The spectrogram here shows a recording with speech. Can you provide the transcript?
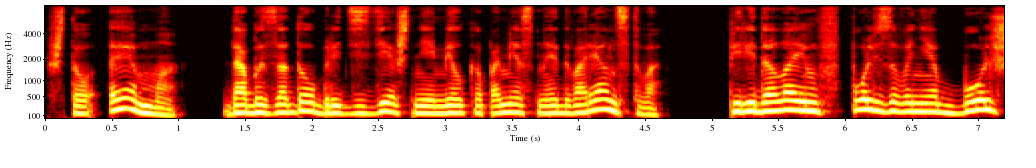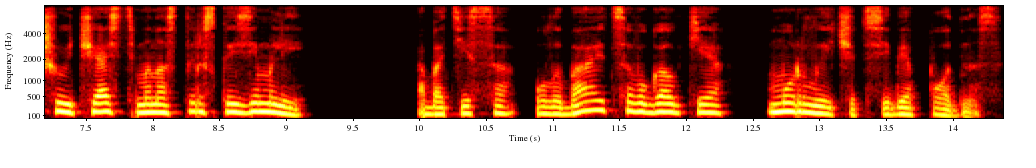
что Эмма, дабы задобрить здешнее мелкопоместное дворянство, передала им в пользование большую часть монастырской земли а улыбается в уголке, мурлычет себе под нос.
